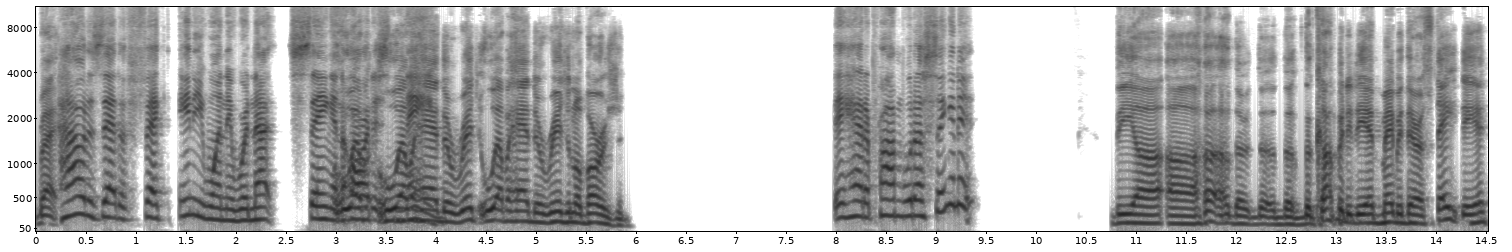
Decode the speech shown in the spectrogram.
Right. How does that affect anyone? And we're not saying an whoever, artist's whoever name. had the whoever had the original version. they had a problem with us singing it. The uh uh the the the, the company did, maybe their estate did.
